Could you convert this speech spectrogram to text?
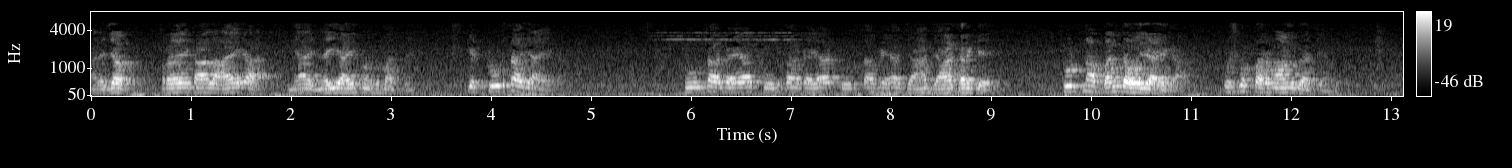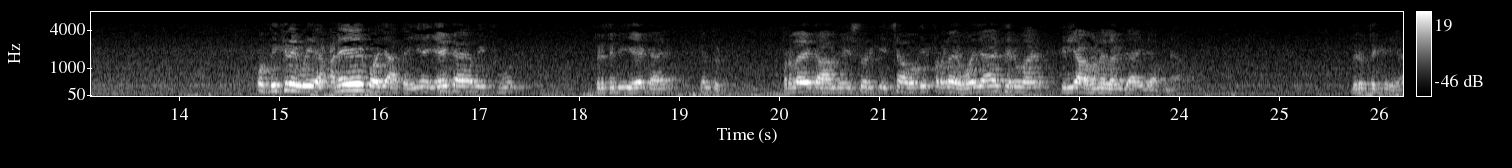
माने जब प्रलय काल आएगा, न्याय नई आयकों के मत में, ये टूटता जाएगा। टूटता गया टूटता गया टूटता गया, जहाँ जा करके टूटना बंद हो जाएगा, उसको परमाणु कहते हैं। वो बिखरे हुए अनेक हो जाते हैं। ये एक है अभी फूल, पृथ्वी एक है, किंतु प्रलय काल में ईश्वर की इच्छा होगी, प्रलय हो जाए, फिर वह क्रिया होने लग जाएगी अपने आप। विरुद्ध क्रिया।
